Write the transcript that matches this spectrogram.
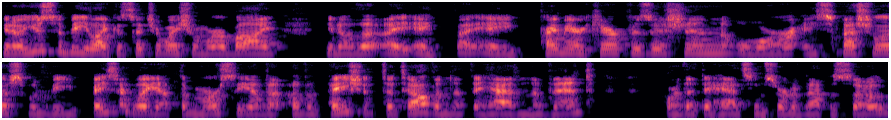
You know, it used to be like a situation whereby you know the a, a, a primary care physician or a specialist would be basically at the mercy of a, of a patient to tell them that they had an event or that they had some sort of episode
